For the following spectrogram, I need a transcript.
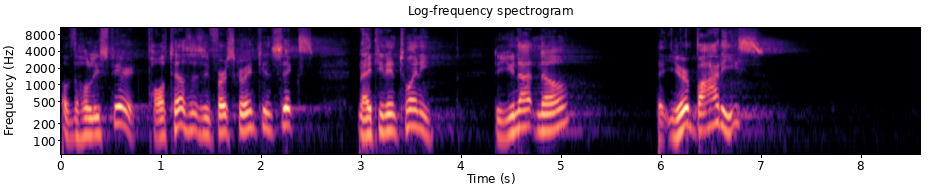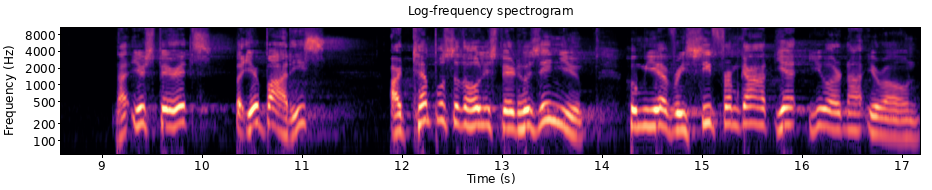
of the Holy Spirit. Paul tells us in 1 Corinthians 6 19 and 20. Do you not know that your bodies, not your spirits, but your bodies, are temples of the Holy Spirit who's in you, whom you have received from God, yet you are not your own.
